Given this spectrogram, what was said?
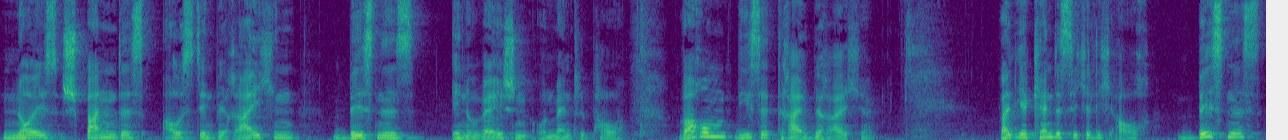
Neues, Spannendes aus den Bereichen Business, Innovation und Mental Power. Warum diese drei Bereiche? Weil ihr kennt es sicherlich auch. Business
